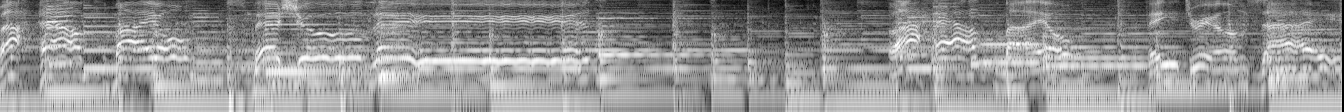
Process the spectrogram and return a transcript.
I have my own special place. Patreon site.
